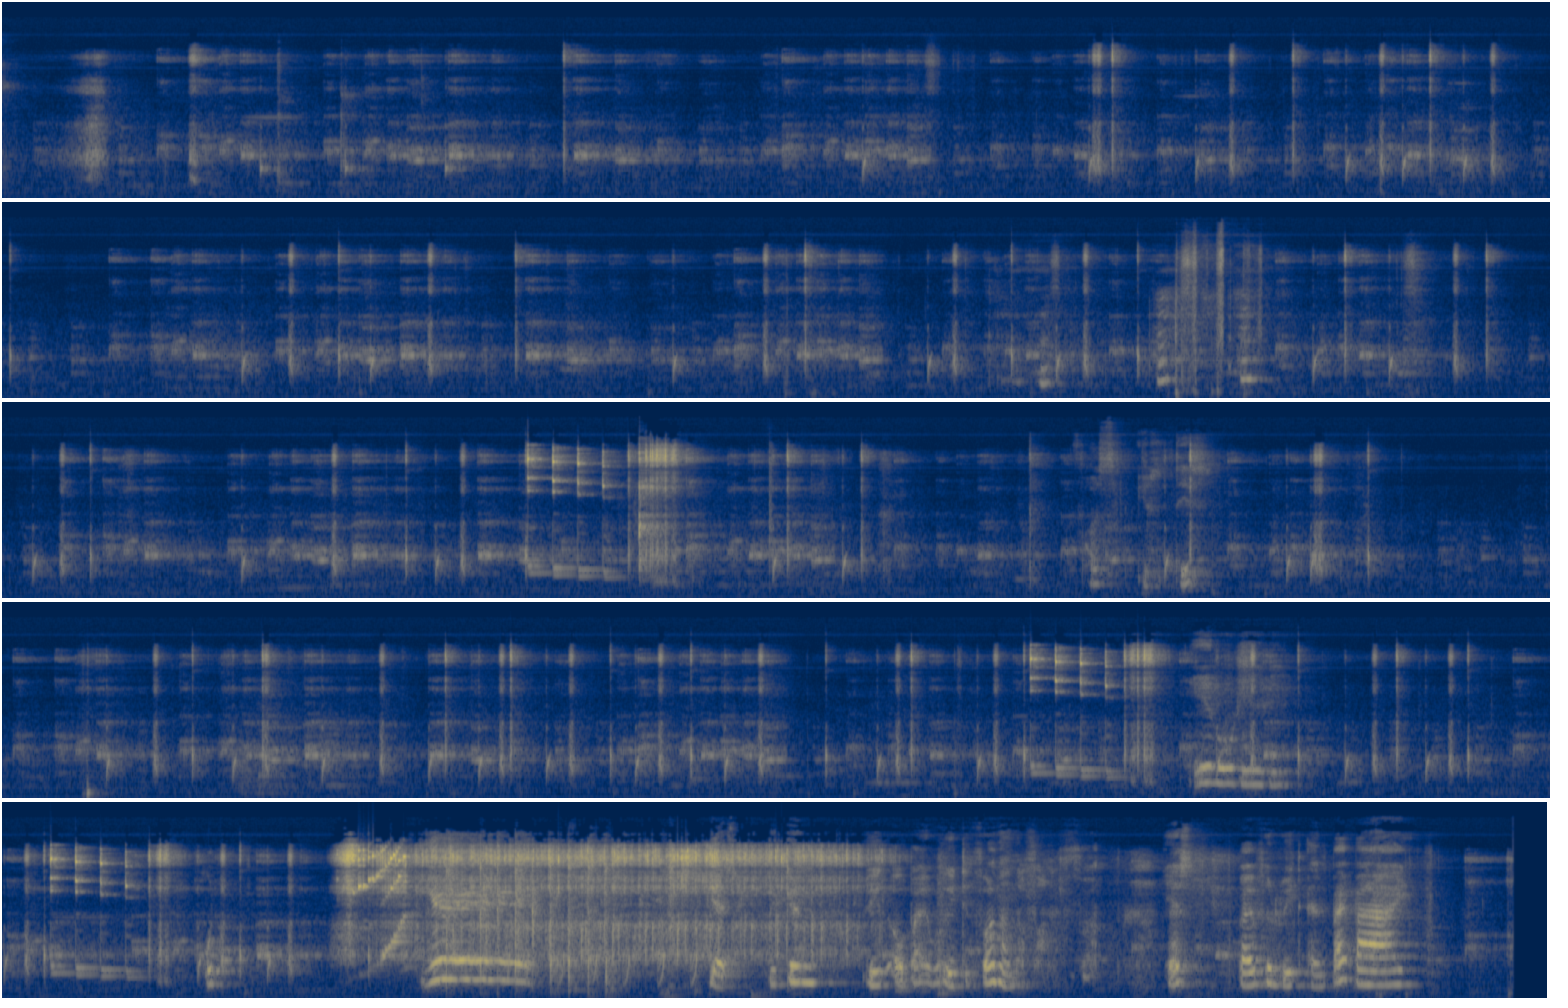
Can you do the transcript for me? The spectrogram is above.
Lily. Good. Yay! Yes, we can read our Bible. It is fun and fun. Yes, Bible read and bye bye.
